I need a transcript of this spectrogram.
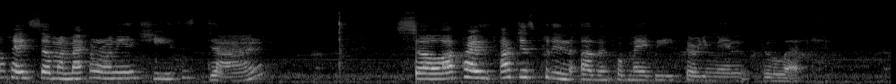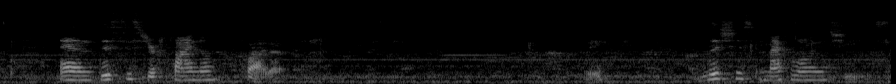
Okay, so my macaroni and cheese is done. So I probably I just put it in the oven for maybe 30 minutes or less. And this is your final product. See? Delicious macaroni and cheese.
